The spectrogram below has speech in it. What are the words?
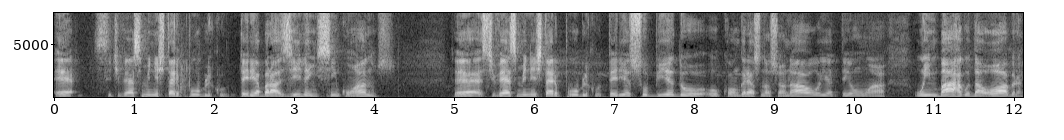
é, se tivesse Ministério Público, teria Brasília em cinco anos. É, se tivesse Ministério Público, teria subido o Congresso Nacional, ia ter uma, um embargo da obra.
